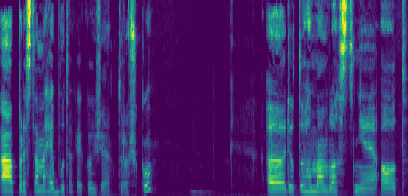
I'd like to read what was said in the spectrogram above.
a prstama hebu tak jakože trošku. Uh, do toho mám vlastně od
